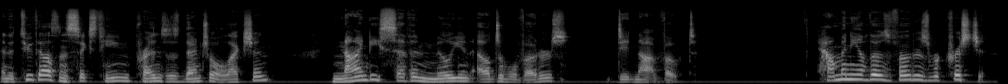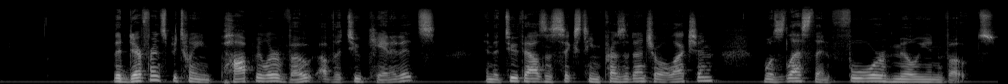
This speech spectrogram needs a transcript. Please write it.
In the 2016 presidential election, 97 million eligible voters did not vote. How many of those voters were Christian? The difference between popular vote of the two candidates in the 2016 presidential election was less than 4 million votes.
